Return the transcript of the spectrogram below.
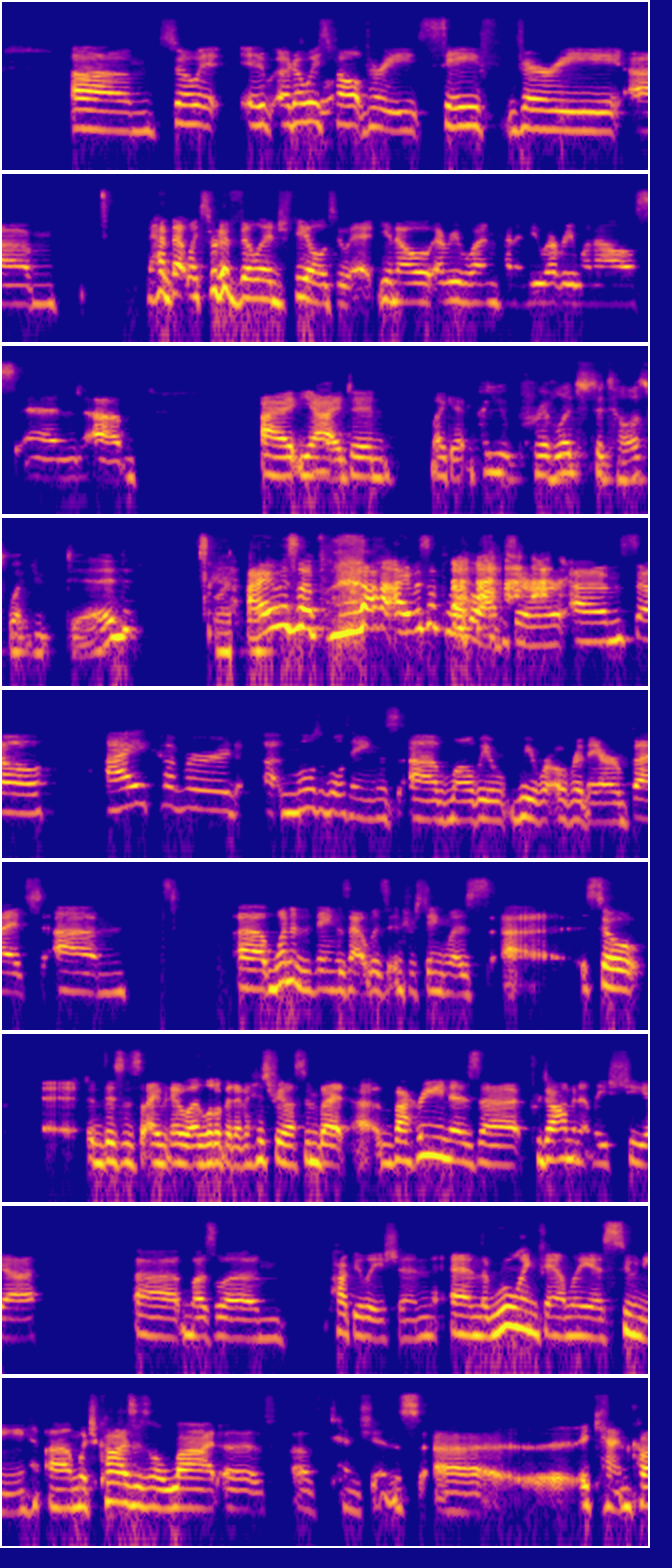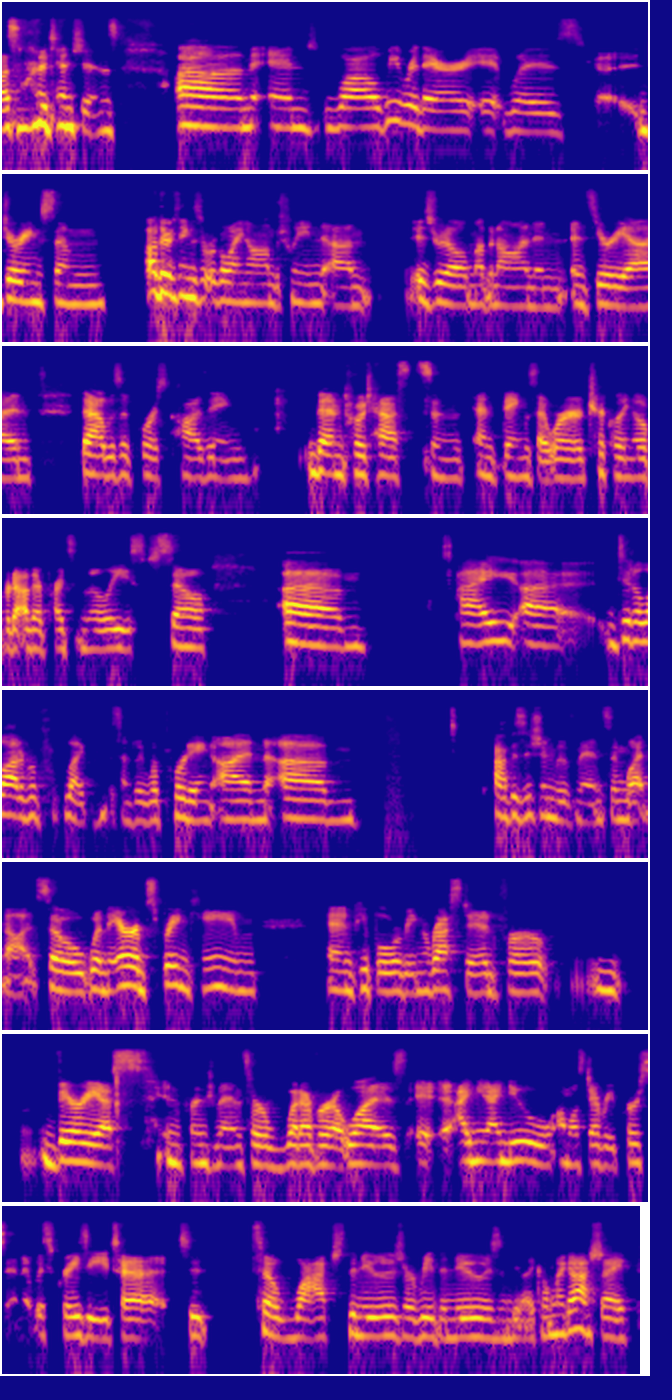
um, so it, it, it always felt very safe very um, had that like sort of village feel to it you know everyone kind of knew everyone else and um, I yeah, I did like it. Are you privileged to tell us what you did? I was a I was a political officer. Um, so I covered uh, multiple things uh, while we we were over there, but um, uh, one of the things that was interesting was uh, so. Uh, this is I know a little bit of a history lesson, but uh, Bahrain is a predominantly Shia Muslim population, and the ruling family is Sunni, um, which causes a lot of of tensions. it can cause a lot of tensions. Um, and while we were there, it was during some other things that were going on between um, Israel and Lebanon and, and Syria. And that was, of course, causing then protests and, and things that were trickling over to other parts of the Middle East. So um, I uh, did a lot of like essentially reporting on um, opposition movements and whatnot. So when the Arab Spring came and people were being arrested for various infringements or whatever it was, it, I mean, I knew almost every person. It was crazy to to to watch the news or read the news and be like, oh my gosh, I,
